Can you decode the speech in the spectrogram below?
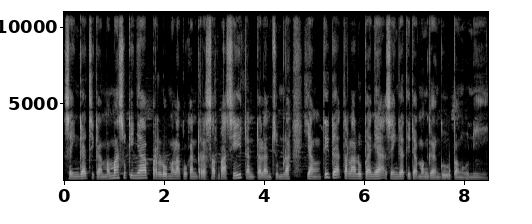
sehingga jika memasukinya perlu melakukan reservasi dan dalam jumlah yang tidak terlalu banyak sehingga tidak mengganggu penghuni.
